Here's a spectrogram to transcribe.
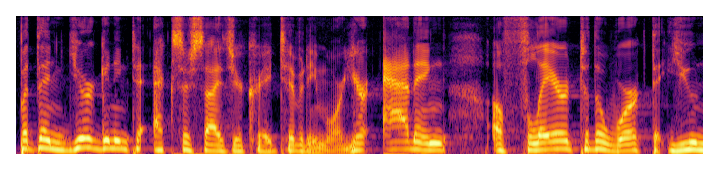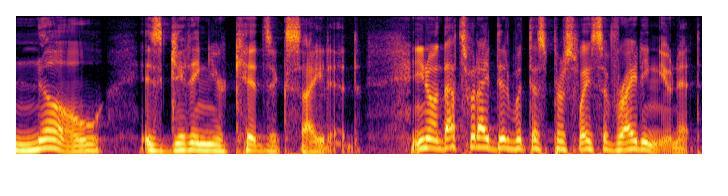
but then you're getting to exercise your creativity more. You're adding a flair to the work that you know is getting your kids excited. You know, that's what I did with this persuasive writing unit.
